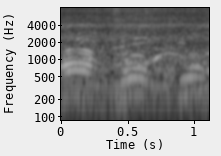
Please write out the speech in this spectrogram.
à thương thương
